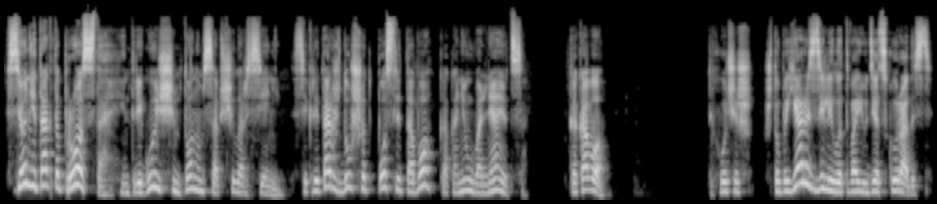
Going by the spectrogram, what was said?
«Все не так-то просто», — интригующим тоном сообщил Арсений. «Секретарь душат после того, как они увольняются». «Каково?» «Ты хочешь, чтобы я разделила твою детскую радость?»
